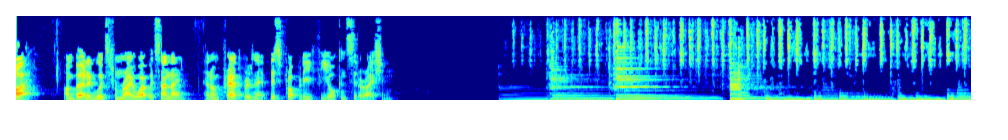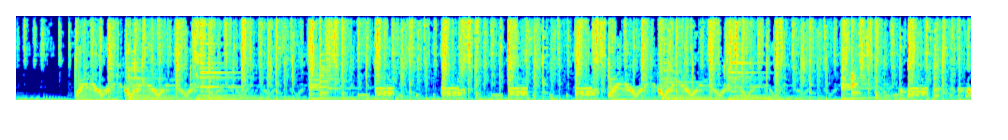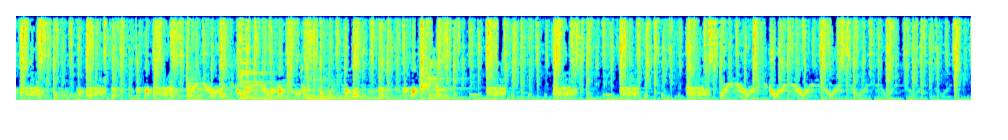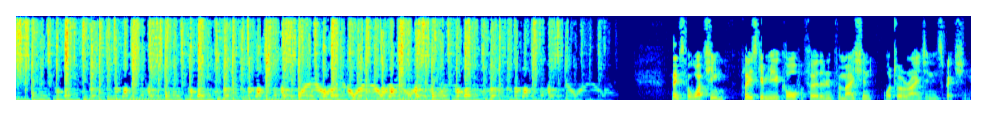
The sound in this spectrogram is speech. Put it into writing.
Hi, I'm Bernard Woods from Ray White Whitsunday and I'm proud to present this property for your consideration. Thanks for watching. Please give me a call for further information or to arrange an inspection.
